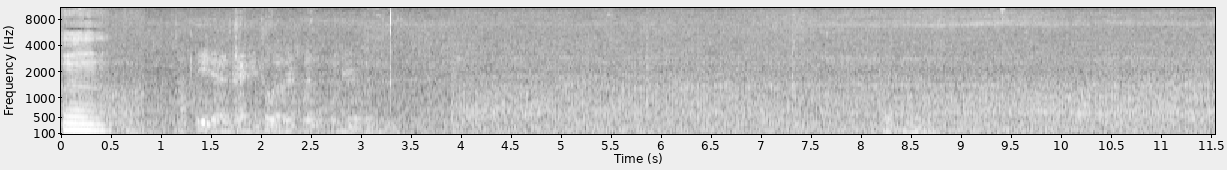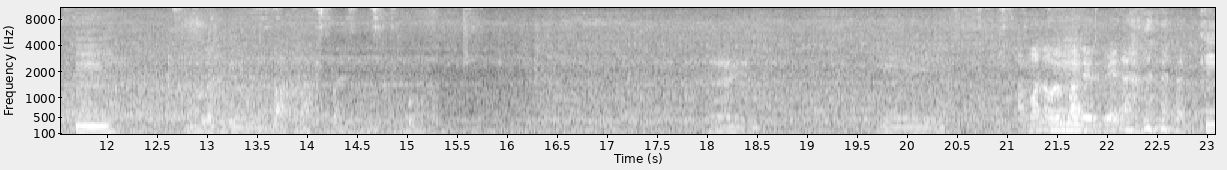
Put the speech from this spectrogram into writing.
Ừ. Ừ. อืมมันก็จะมีบักบักบัอันวันเอาไว้บักเดือเวทนะอื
